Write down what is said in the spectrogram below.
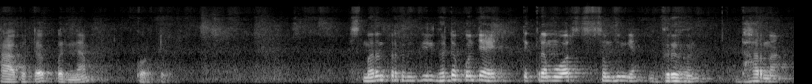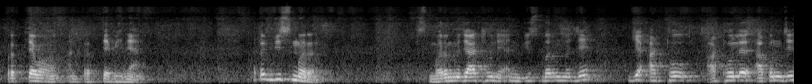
हा घटक परिणाम करतो. स्मरण प्रक्रियेतील घटक कोणते आहेत? ते क्रमवार समजून घ्या. ग्रहण धारणा प्रत्यावाहन आणि प्रत्याभिज्ञान. आता विस्मरण. स्मरण म्हणजे आठवणे आणि विस्मरण म्हणजे जे आठव आठवलं आपण जे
